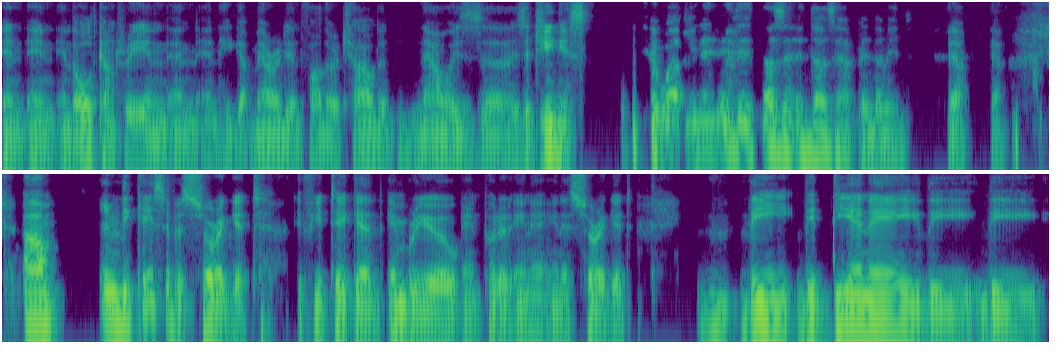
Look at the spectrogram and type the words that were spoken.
in in in the old country and and and he got married and father a child and now he's uh, he's a genius. Yeah, well, I mean, it, it, it does it does happen. I mean, yeah yeah Um, in the case of a surrogate, if you take an embryo and put it in a in a surrogate, the the DNA, the the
